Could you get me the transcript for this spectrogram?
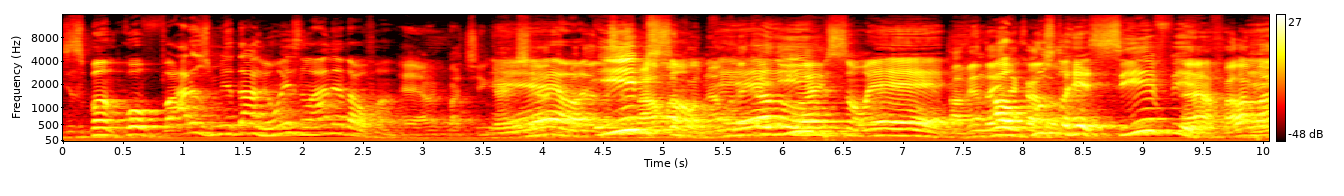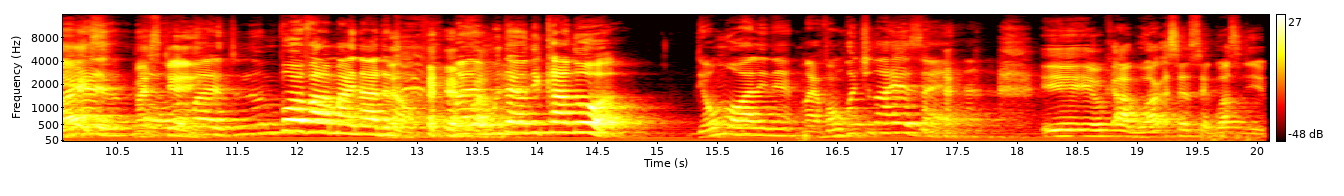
desbancou vários medalhões lá, né, Dalvan? É, o Patinga é, ó, Ibson, é, Ibson, é, tá vendo aí, Augusto Recife. É, fala mais, é, mas quem? Mas, não vou falar mais nada, não. mas muita é o Nicanor. Deu mole, né? Mas vamos continuar a resenha. e eu, agora, você gosta de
